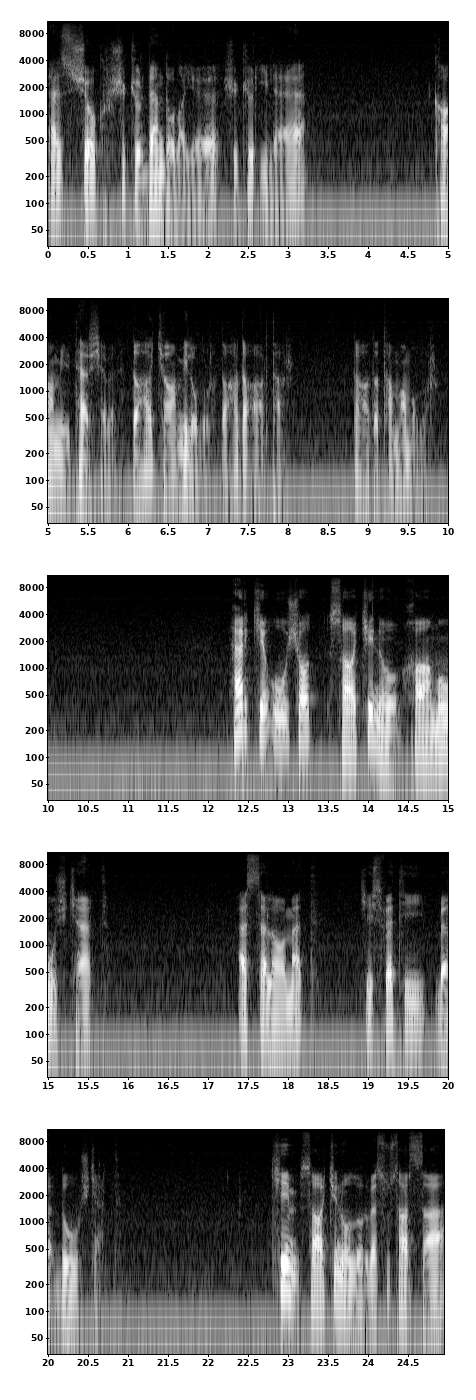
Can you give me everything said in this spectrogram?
ez şükr, şükürden dolayı, şükür ile, kamil terşever. Daha kamil olur, daha da artar. Daha da tamam olur. Her ki u şod hamuş kert, es selamet kisveti berduş kert. Kim sakin olur ve susarsa,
